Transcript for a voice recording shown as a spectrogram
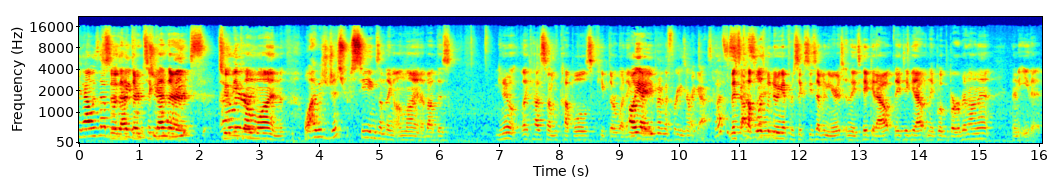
Like how is that So birthday that they're together to earlier? become one. Well, I was just seeing something online about this. You know, like how some couples keep their wedding. Oh yeah, cake? you put it in the freezer, I guess. That's This couple has been doing it for 67 years, and they take it out. They take it out and they put bourbon on it and eat it.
